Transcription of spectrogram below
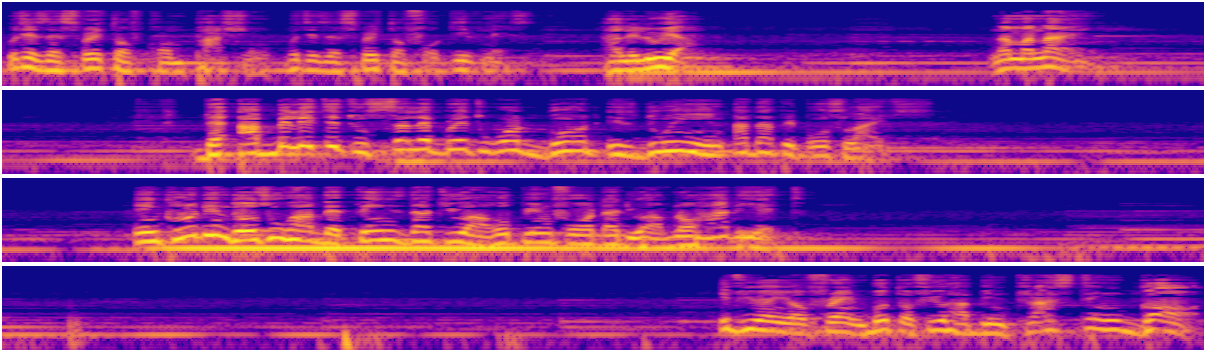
which is the spirit of compassion, which is the spirit of forgiveness. Hallelujah. Number nine. The ability to celebrate what God is doing in other people's lives. Including those who have the things that you are hoping for that you have not had yet. If you and your friend, both of you have been trusting God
